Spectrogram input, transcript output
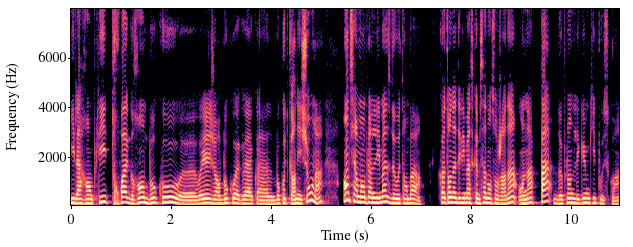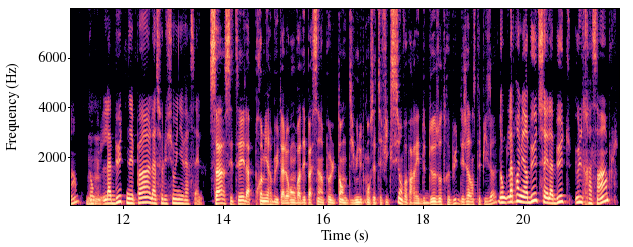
Il a rempli trois grands bocaux, euh, voyez, genre beaucoup, beaucoup de cornichons, là, entièrement plein de limaces de haut en bas. Quand on a des limaces comme ça dans son jardin, on n'a pas de plants de légumes qui poussent. Quoi, hein. Donc mhm. la butte n'est pas la solution universelle. Ça, c'était la première butte. Alors on va dépasser un peu le temps de 10 minutes qu'on s'était fixé. On va parler de deux autres buttes déjà dans cet épisode. Donc la première butte, c'est la butte ultra simple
